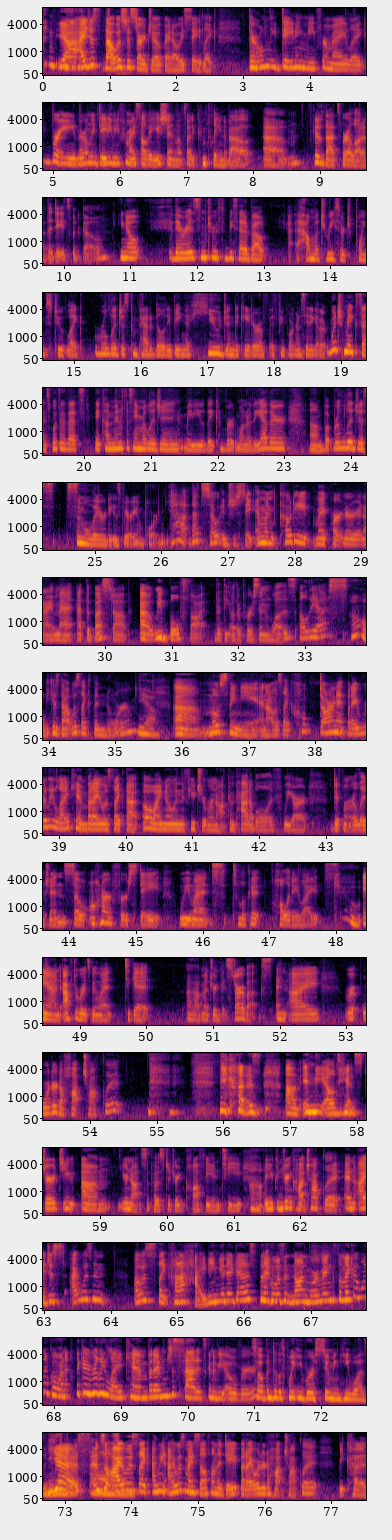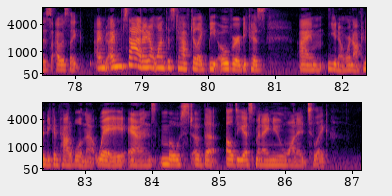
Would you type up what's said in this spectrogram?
yeah, I just that was just our joke. I'd always say like they're only dating me for my like brain. They're only dating me for my salvation. That's what I'd complain about um because that's where a lot of the dates would go. You know, there is some truth to be said about how much research points to like religious compatibility being a huge indicator of if people are going to stay together, which makes sense. Whether that's they come in with the same religion, maybe they convert one or the other, um, but religious similarity is very important. Yeah, that's so interesting. And when Cody, my partner, and I met at the bus stop, uh, we both thought that the other person was LDS. Oh. Because that was like the norm. Yeah. um, mostly me and i was like oh darn it but i really like him but i was like that oh i know in the future we're not compatible if we are different religions so on our first date we went to look at holiday lights Cute. and afterwards we went to get um, a drink at starbucks and i re- ordered a hot chocolate because um, in the LDS church, you um, you're not supposed to drink coffee and tea, but you can drink hot chocolate. And I just I wasn't. I was like kind of hiding it, I guess, that I wasn't non-Mormon because I'm like I want to go on. It. Like I really like him, but I'm just sad it's gonna be over. So up until this point, you were assuming he was, and Yes. to- And so I oh. was like, I mean, I was myself on the date, but I ordered a hot chocolate because I was like, I'm, I'm sad. I don't want this to have to like be over because I'm, you know, we're not going to be compatible in that way. And most of the LDS men I knew wanted to like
